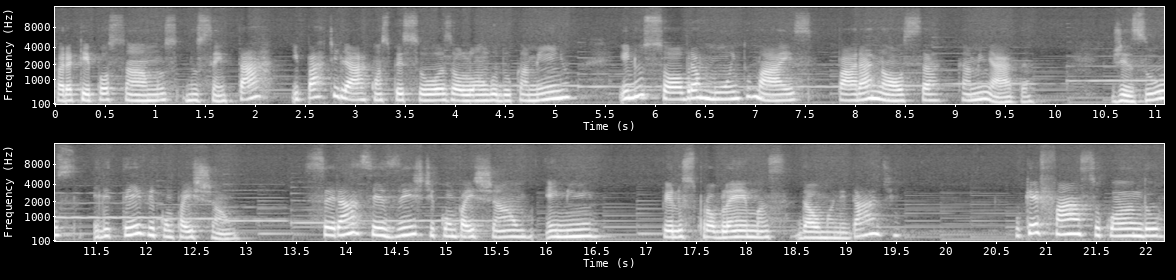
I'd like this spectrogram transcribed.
para que possamos nos sentar e partilhar com as pessoas ao longo do caminho e nos sobra muito mais para a nossa caminhada. Jesus, ele teve compaixão Será se existe compaixão em mim pelos problemas da humanidade? O que faço quando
